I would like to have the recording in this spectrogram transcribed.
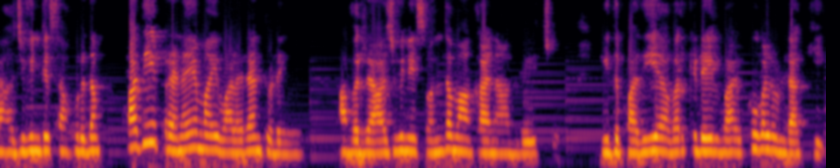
രാജുവിന്റെ സൗഹൃദം പതിയെ പ്രണയമായി വളരാൻ തുടങ്ങി. അവർ രാജുവിനെ സ്വന്തമാക്കാൻ ആഗ്രഹിച്ചു. ഇത് പതിയെ അവർക്കിടയിൽ വഴക്കുകൾ ഉണ്ടാക്കി.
